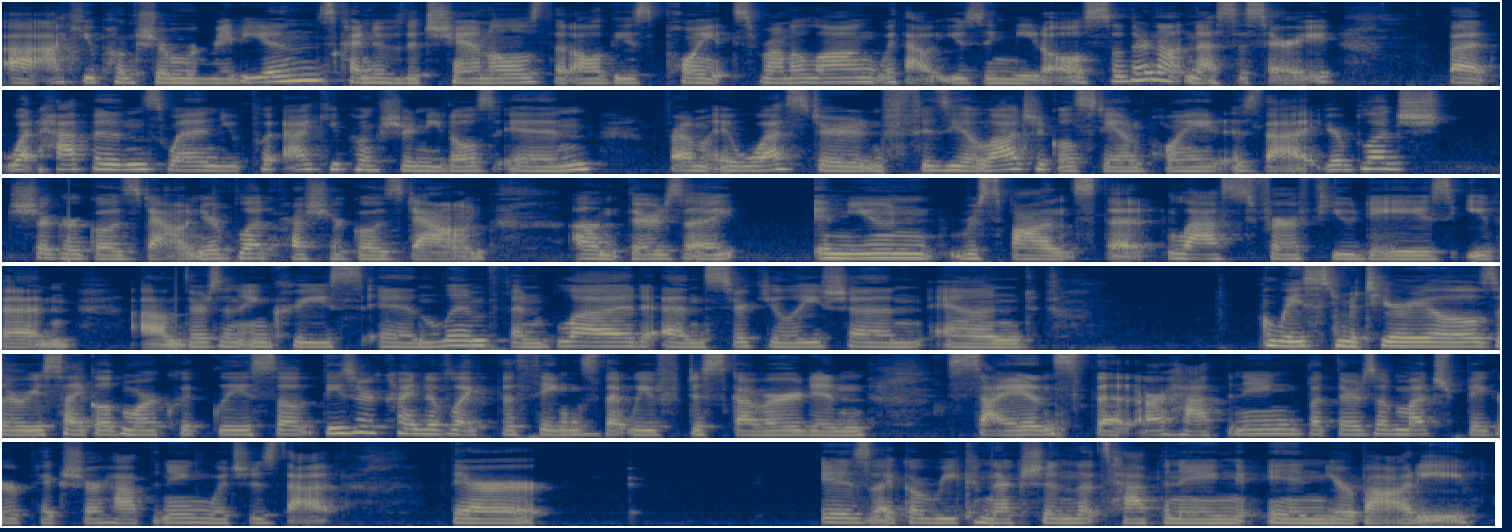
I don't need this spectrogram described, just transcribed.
uh, acupuncture meridians, kind of the channels that all these points run along without using needles. So they're not necessary. But what happens when you put acupuncture needles in from a Western physiological standpoint is that your blood sh- sugar goes down, your blood pressure goes down. Um, there's a immune response that lasts for a few days even um, there's an increase in lymph and blood and circulation and waste materials are recycled more quickly so these are kind of like the things that we've discovered in science that are happening but there's a much bigger picture happening which is that there is like a reconnection that's happening in your body.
